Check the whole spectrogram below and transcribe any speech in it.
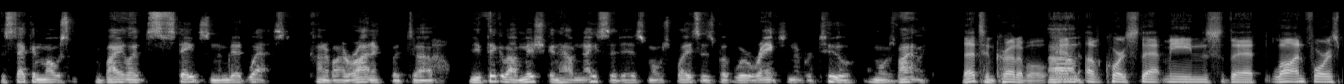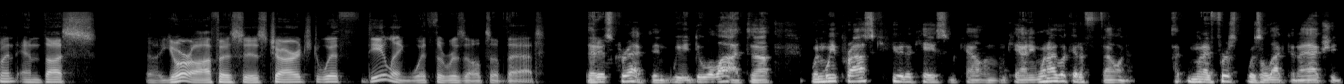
the second most violent states in the Midwest. Kind of ironic, but uh, wow you think about Michigan, how nice it is most places, but we're ranked number two most violent. That's incredible. Um, and of course, that means that law enforcement and thus uh, your office is charged with dealing with the results of that. That is correct. And we do a lot. Uh, when we prosecute a case in Calhoun County, when I look at a felony, when I first was elected, I actually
